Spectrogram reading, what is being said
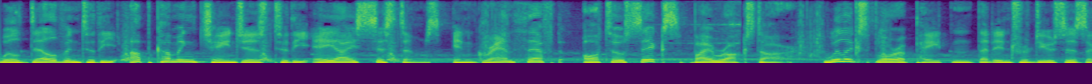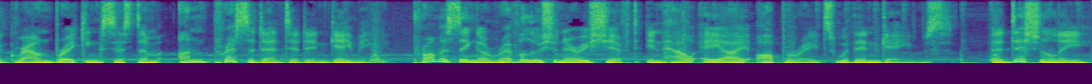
We'll delve into the upcoming changes to the AI systems in Grand Theft Auto 6 by Rockstar. We'll explore a patent that introduces a groundbreaking system unprecedented in gaming, promising a revolutionary shift in how AI operates within games. Additionally,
